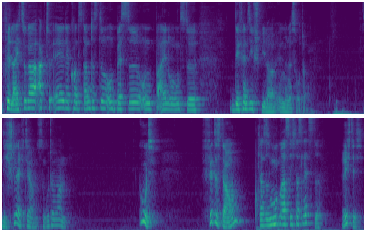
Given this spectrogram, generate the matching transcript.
vielleicht sogar aktuell der konstanteste und beste und beeindruckendste Defensivspieler in Minnesota. Nicht schlecht, ja. Ist ein guter Mann. Gut. Viertes Down. Das ist mutmaßlich das letzte. Richtig.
